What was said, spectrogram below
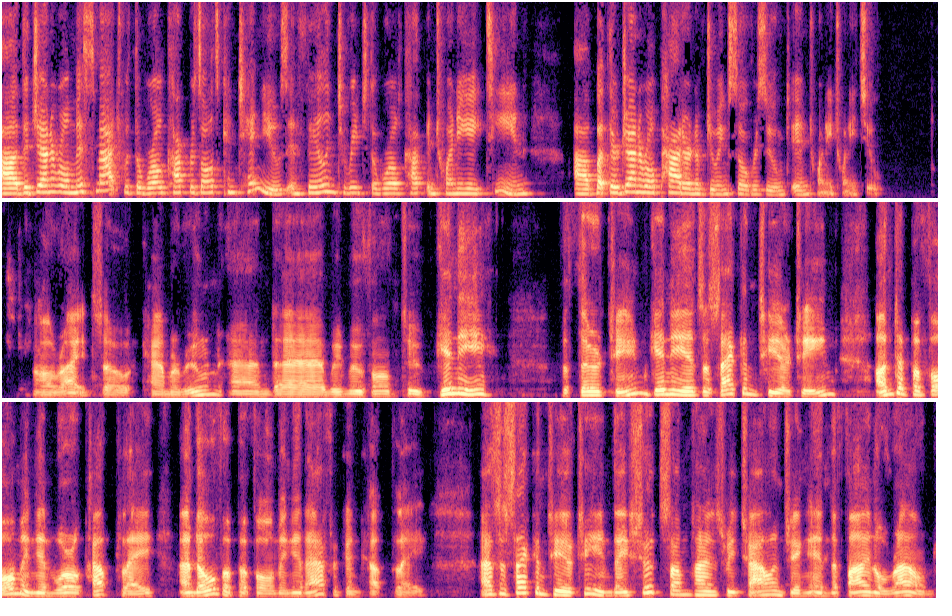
Uh, the general mismatch with the World Cup results continues in failing to reach the World Cup in 2018, uh, but their general pattern of doing so resumed in 2022. All right, so Cameroon, and uh, we move on to Guinea the third team. Guinea is a second tier team, underperforming in World Cup play and overperforming in African Cup play. As a second tier team, they should sometimes be challenging in the final round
